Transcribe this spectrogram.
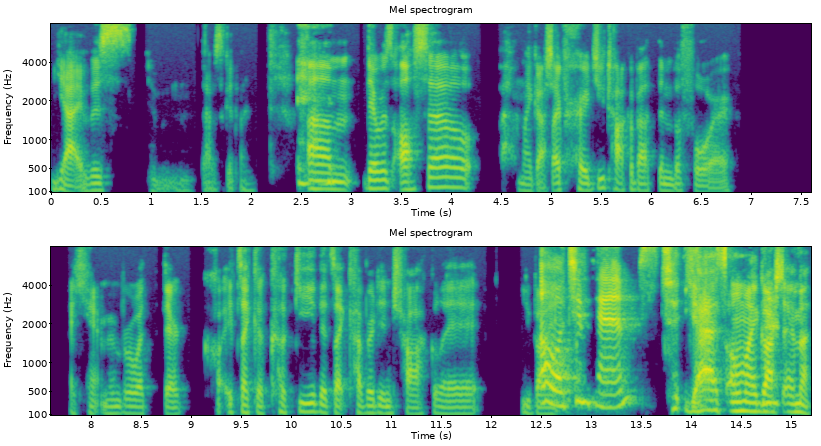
yeah, it was mm, that was a good one. Um there was also oh my gosh, I've heard you talk about them before. I can't remember what they're ca- it's like a cookie that's like covered in chocolate. You buy oh, Tim Tams. T- yes. Oh my gosh, Emma.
